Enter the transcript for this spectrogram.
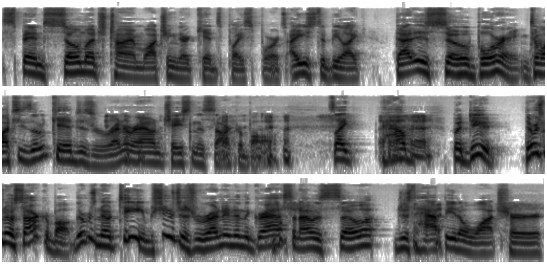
spend so much time watching their kids play sports. I used to be like, that is so boring to watch these little kids just run around chasing the soccer ball. It's like how, but dude, there was no soccer ball. There was no team. She was just running in the grass and I was so just happy to watch her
